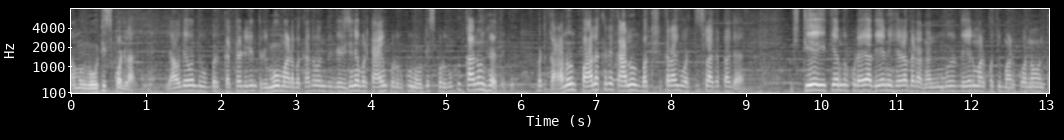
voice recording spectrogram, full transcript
ನಮಗೆ ನೋಟಿಸ್ ಕೊಡ್ಲಾರ್ತಾನೆ ಯಾವುದೇ ಒಂದು ಒಬ್ಬರು ಕಟ್ಟಡಲಿಂದ ರಿಮೂವ್ ಮಾಡಬೇಕಾದ್ರೆ ಒಂದು ರೀಸನೇಬಲ್ ಟೈಮ್ ಕೊಡಬೇಕು, ನೋಟಿಸ್ ಕೊಡಬೇಕು, ಕಾನೂನು ಹೇಳ್ತೈತಿ. ಬಟ್ ಕಾನೂನು ಪಾಲಕರೇ ಕಾನೂನು ಭಕ್ಷಕರಾಗಿ ವರ್ತಿಸ್ಲಾಗತ್ತಾಗ ಸ್ಟೇ ಐತಿ ಅಂದರೂ ಕೂಡ ಅದೇನು ಹೇಳಬೇಡ. ನನ್ನ ಮುಂದೆ ಏನು ಮಾಡ್ಕೋತಿ ಮಾಡ್ಕೊ ಅನ್ನೋವಂಥ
